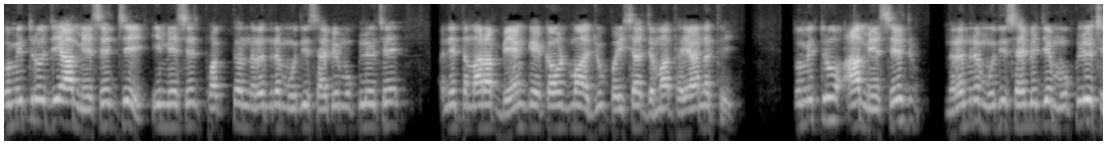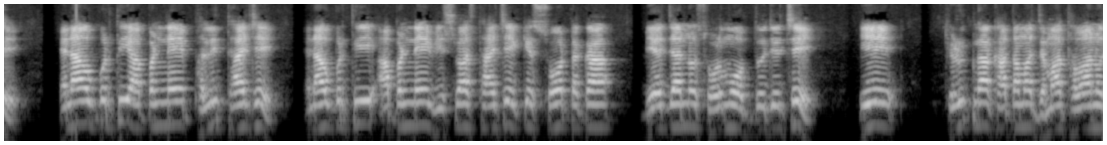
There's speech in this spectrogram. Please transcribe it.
તો મિત્રો, જે આ મેસેજ છે, એ મેસેજ ફક્ત નરેન્દ્ર મોદી સાહેબે મોકલ્યો છે અને તમારા બેંક એકાઉન્ટમાં હજુ પૈસા જમા થયા નથી. તો મિત્રો, આ મેસેજ નરેન્દ્ર મોદી સાહેબે જે મોકલ્યો છે એના ઉપરથી આપણને ફલિત થાય છે. એના ઉપરથી આપણને વિશ્વાસ થાય છે કે સો ટકા બે હજારનો સોળમો હપ્તો જે છે, એ ખેડૂતના ખાતામાં જમા થવાનો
